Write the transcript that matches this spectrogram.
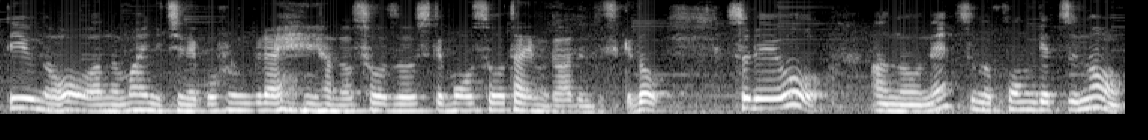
っていうのをあの毎日ね5分ぐらい あの想像して妄想タイムがあるんですけどそれをあのねその今月の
